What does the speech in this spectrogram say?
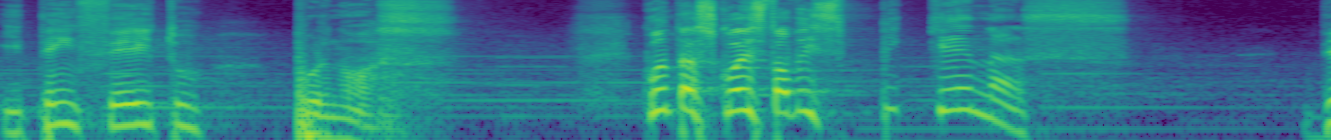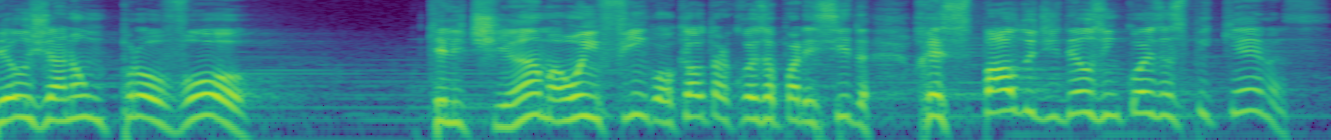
e tem feito por nós. Quantas coisas, talvez pequenas, Deus já não provou que Ele te ama, ou enfim, qualquer outra coisa parecida. Respaldo de Deus em coisas pequenas.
